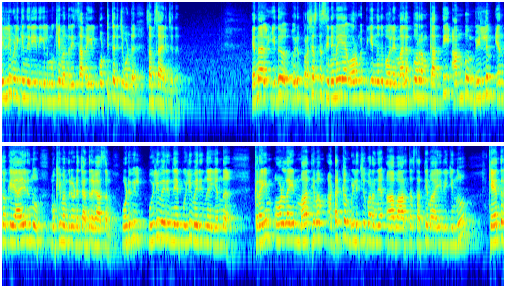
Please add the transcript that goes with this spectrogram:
വെല്ലുവിളിക്കുന്ന രീതിയിൽ മുഖ്യമന്ത്രി സഭയിൽ പൊട്ടിത്തെറിച്ചുകൊണ്ട് സംസാരിച്ചത്. എന്നാൽ ഇത് ഒരു പ്രശസ്ത സിനിമയെ ഓർമ്മിപ്പിക്കുന്നത് പോലെ മലപ്പുറം കത്തി അമ്പും വില്ലും എന്തൊക്കെയായിരുന്നു മുഖ്യമന്ത്രിയുടെ ചന്ദ്രഹാസം? ഒടുവിൽ പുലി വരുന്നേ പുലി വരുന്നേ എന്ന് ക്രൈം ഓൺലൈൻ മാധ്യമം അടക്കം വിളിച്ചു പറഞ്ഞ് ആ വാർത്ത സത്യമായിരിക്കുന്നു. കേന്ദ്ര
